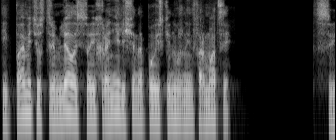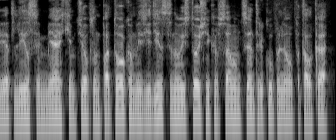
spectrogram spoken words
и память устремлялась в свои хранилища на поиски нужной информации. Свет лился мягким, теплым потоком из единственного источника в самом центре купольного потолка —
